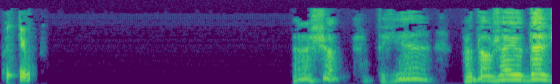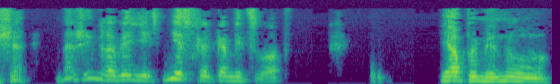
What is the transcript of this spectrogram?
Спасибо. Хорошо. Так я продолжаю дальше. В нашей главе есть несколько мецвод. Я упомяну,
